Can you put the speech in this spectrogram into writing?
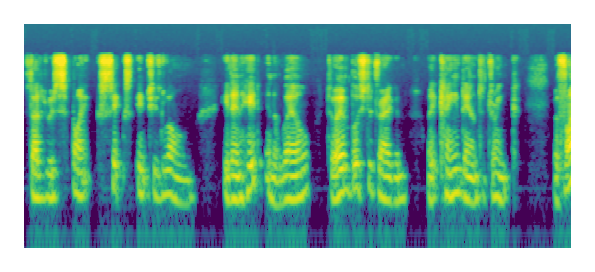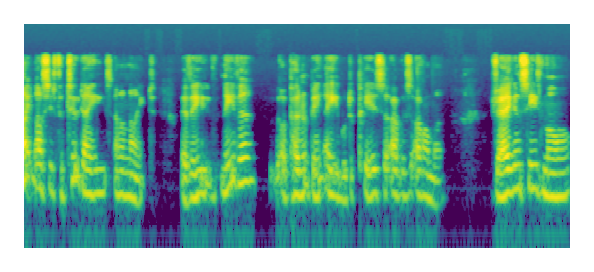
studded with spikes six inches long. He then hid in a well to ambush the dragon when it came down to drink. The fight lasted for two days and a night, with neither opponent being able to pierce the other's armor. The dragon seized More,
